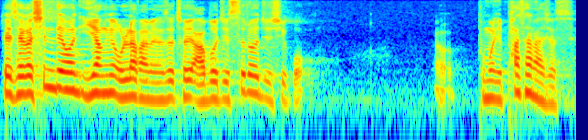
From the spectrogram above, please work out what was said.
그래서 제가 신대원 2학년 올라가면서 저희 아버지 쓰러지시고 어, 부모님 파산하셨어요.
